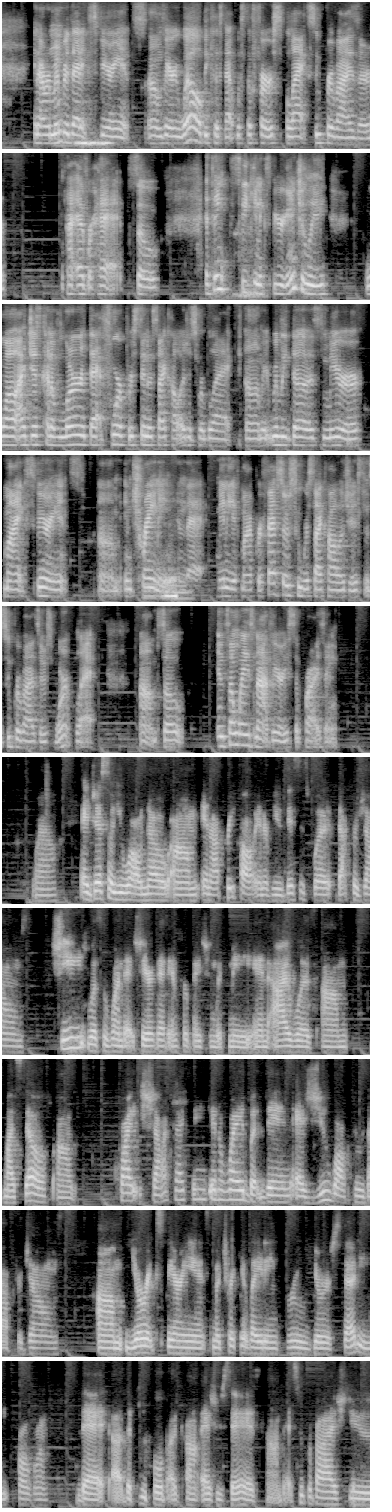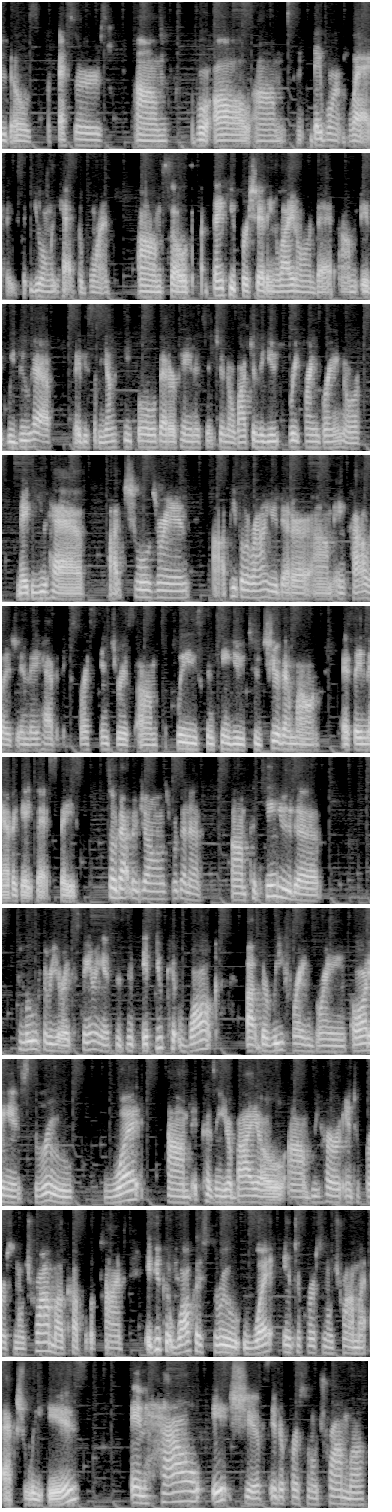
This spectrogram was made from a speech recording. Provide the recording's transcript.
And I remember that mm-hmm. experience um, very well because that was the first Black supervisor I ever had. So I think speaking experientially, while I just kind of learned that 4% of psychologists were Black, um, it really does mirror my experience um, in training, and that many of my professors who were psychologists and supervisors weren't Black. Um, so, in some ways, not very surprising. Wow. And just so you all know, um, in our pre call interview, this is what Dr. Jones she was the one that shared that information with me, and I was um, myself um, quite shocked, I think, in a way. But then, as you walk through Dr. Jones, um, your experience matriculating through your study program, that uh, the people, like uh, as you said, um, that supervised you, those professors, um, were all um, they weren't black. You only had the one. so, thank you for shedding light on that. if we do have maybe some young people that are paying attention or watching the youth reframe brain, or maybe you have uh, children, uh, people around you that are um, in college and they have an expressed interest, um, please continue to cheer them on as they navigate that space. So, Dr. Jones, we're going to um, continue to move through your experiences. And if you could walk uh, the Reframed Brain audience through what um, because in your bio, um, we heard interpersonal trauma a couple of times. If you could walk us through what interpersonal trauma actually is and how it shifts interpersonal trauma,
